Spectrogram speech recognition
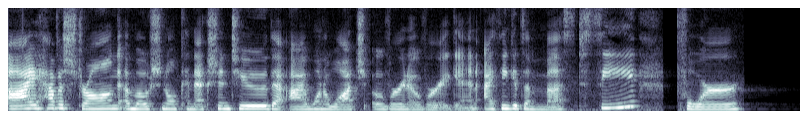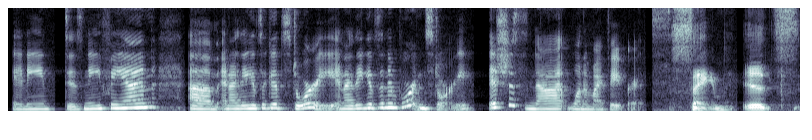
I have a strong emotional connection to that I want to watch over and over again. I think it's a must see for any Disney fan. Um, and I think it's a good story and I think it's an important story. It's just not one of my favorites. same it's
